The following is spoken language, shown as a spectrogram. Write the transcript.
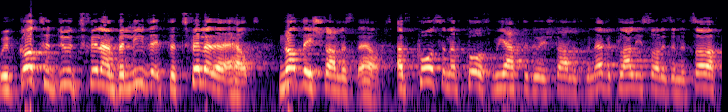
We've got to do tefillah and believe that it's the tefillah that helps, not the Ishtadlus that helps. Of course and of course we have to do Ishtadlus. Whenever Klal Yisrael is in the Tzorach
